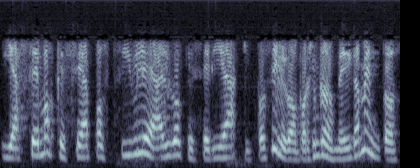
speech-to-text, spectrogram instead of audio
y hacemos que sea posible algo que sería imposible, como por ejemplo los medicamentos.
